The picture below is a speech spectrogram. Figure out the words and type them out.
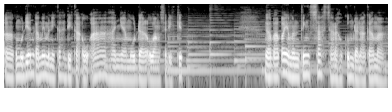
Eh, kemudian kami menikah di KUA hanya modal uang sedikit. Gak apa-apa yang penting sah secara hukum dan agama.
